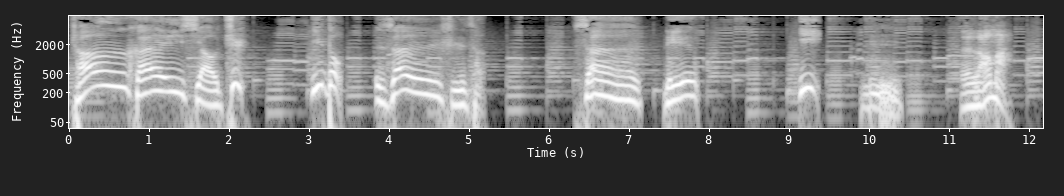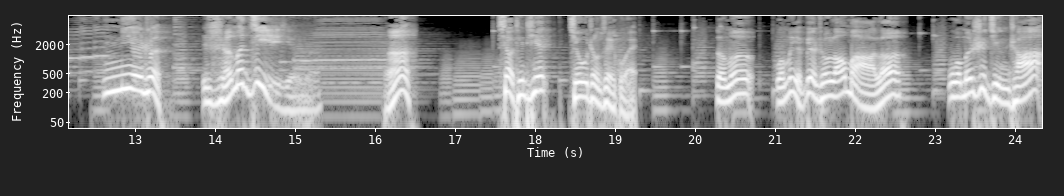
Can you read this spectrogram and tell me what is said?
长海小区。一栋三十层，三零一。嗯，老马，你这什么记性啊？啊！笑天天纠正醉鬼，怎么我们也变成老马了？我们是警察。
